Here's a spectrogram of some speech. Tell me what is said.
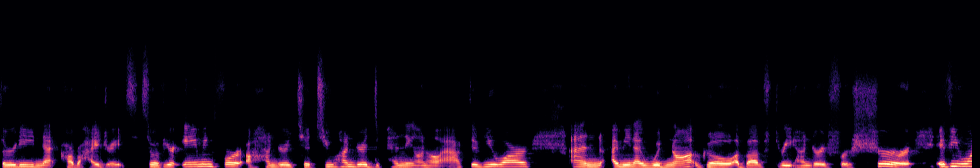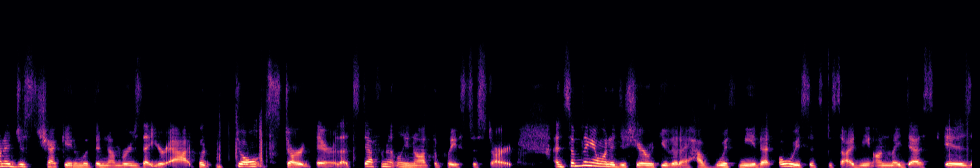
30 net carbohydrates. So, if you're aiming for 100 to 200, depending on how active you are, and I mean, I would not go above 300 for sure if you want to just check in with the numbers that you're at, but don't start there. That's definitely not the place to start. And something I wanted to share with you that I have with me that always sits beside beside me on my desk is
